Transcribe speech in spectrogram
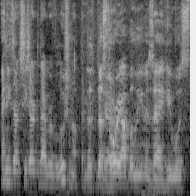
And he he started that revolution up there. The the Yeah. story I believe is that he was,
